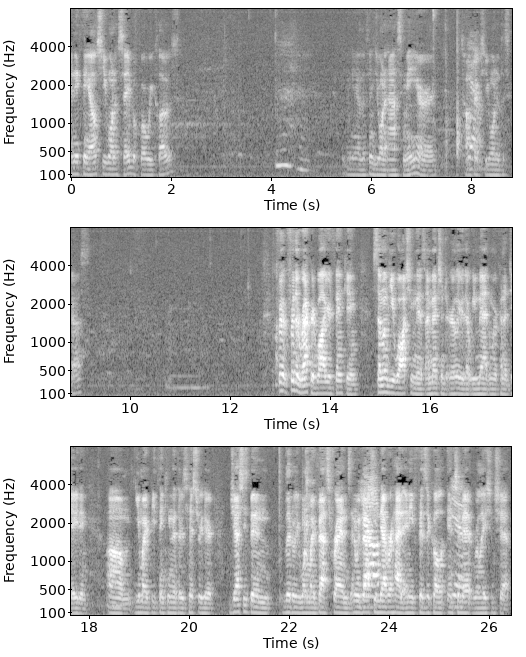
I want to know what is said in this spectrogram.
anything else you want to say before we close? Any other things you want to ask me or topics you want to discuss? For, for the record, while you're thinking, some of you watching this, I mentioned earlier that we met and we are kind of dating. Um, you might be thinking that there's history here. Jesse's been literally one of my best friends, and we've Yeah. actually never had any physical, intimate relationship.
